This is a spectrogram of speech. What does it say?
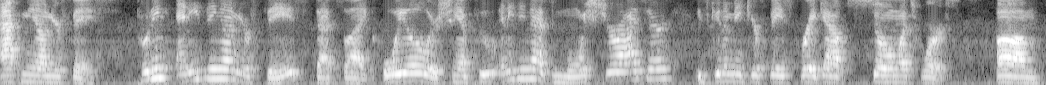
acne on your face. Putting anything on your face that's like oil or shampoo, anything that's moisturizer, is going to make your face break out so much worse. Um,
